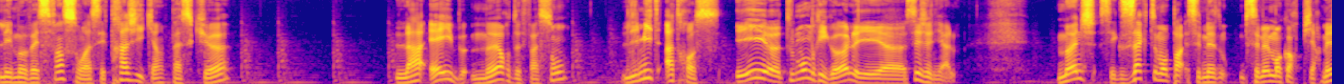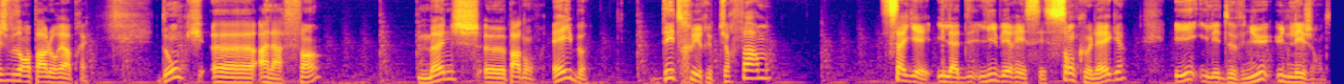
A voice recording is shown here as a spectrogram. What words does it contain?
les mauvaises fins sont assez tragiques, hein, parce que là, Abe meurt de façon limite atroce. Et euh, tout le monde rigole et euh, c'est génial. Munch, c'est exactement pareil, c'est même, même encore pire, mais je vous en parlerai après. Donc, à la fin, Munch, pardon, Abe détruit Rupture Farm. Ça y est, il a libéré ses 100 collègues et il est devenu une légende.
